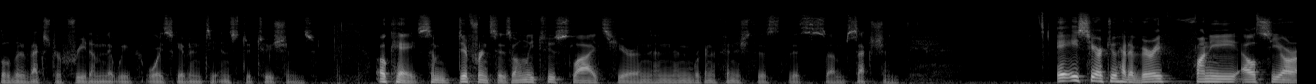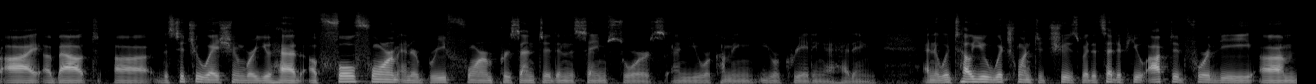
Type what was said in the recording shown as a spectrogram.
little bit of extra freedom that we've always given to institutions. Okay, some differences, only two slides here, and, and then we're going to finish this, this um, section. AACR2 had a very funny LCRI about uh, the situation where you had a full form and a brief form presented in the same source, and you were coming, you were creating a heading, and it would tell you which one to choose. But it said if you opted for the um,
